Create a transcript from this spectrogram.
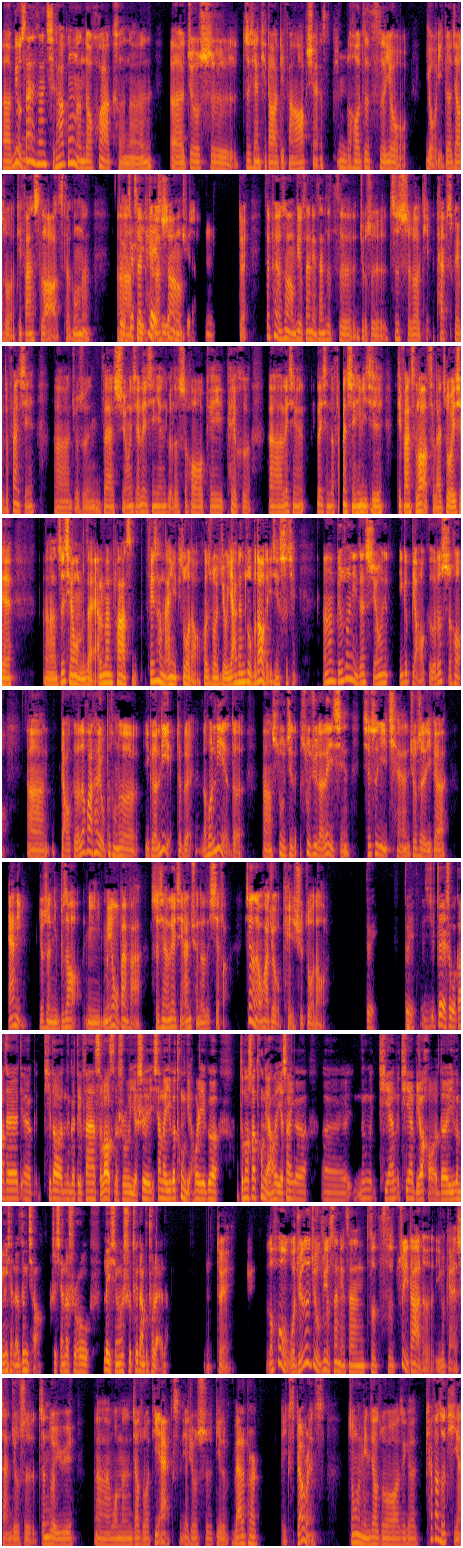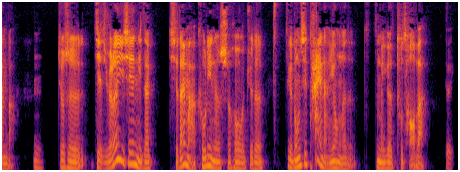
呃点三其他功能的话，可能呃就是之前提到的 define options，嗯，然后这次又有一个叫做 define slots 的功能。啊，再配合上。嗯，对。再配合上点三这次就是支持了 TypeScript 的泛型，嗯、呃，就是你在使用一些类型严格的时候，可以配合呃类型类型的泛型以及 define slots 来做一些，嗯、呃，之前我们在 Element Plus 非常难以做到，或者说就压根做不到的一些事情。嗯、比如说你在使用一个表格的时候，嗯、表格的话它有不同的一个列，对不对？然后列的。啊、数据的数据的类型，其实以前就是一个 any，就是你不知道，你没有办法实现类型安全的写法。现在的话就可以去做到了。对，对，这也是我刚才呃提到那个 define slots 的时候，也是相当于一个痛点或者一个不能算痛点，或者也算一个呃能体验体验比较好的一个明显的增强。之前的时候类型是推断不出来的。嗯对，然后我觉得就 v i e 三点三这次最大的一个改善就是针对于嗯、我们叫做 DX，也就是 Developer Experience，中文名叫做这个开发者体验吧。就是解决了一些你在写代码 coding 的时候觉得这个东西太难用了的这么一个吐槽吧。对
